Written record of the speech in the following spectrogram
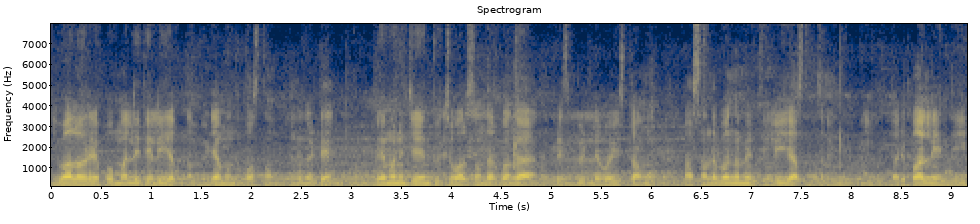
ఇవాళ రేపు మళ్ళీ తెలియజెప్తాం. మీడియా ముందుకు వస్తాం. ఎందుకంటే వేమని జయంతి ఉత్సవాల సందర్భంగా ప్రెస్ మీట్ నిర్వహిస్తాము. ఆ సందర్భంగా మేము తెలియజేస్తాం. అసలు ఈ- ఈ పరిపాలన ఏంది?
